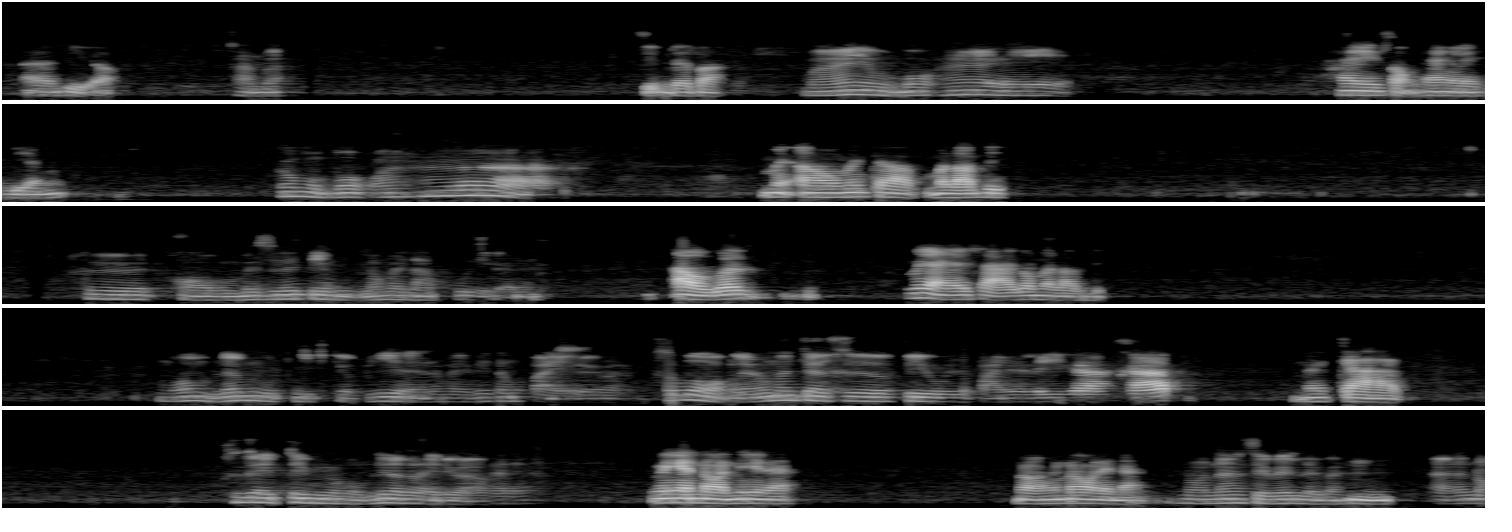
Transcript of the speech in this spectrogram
ห้านาทีเหรอะทันปะ สิบได้ปะไม่ผมบอกห้าไงให้สองแท่งเลยเลี้ยง ก็ผมบอกว่าห้าไม่เอาไม่กลับมารับดิคือขอผมไปซื้อไอติมผมต้องไปรับคุณอีกแล้วนะเอาก็ไม่อยากให้ช้าก็มารับดิผมว่าผมเริ่มหงุดหงิดกับพี่แล้วทำไมพี่ต้องไปด้วยวะเขาบอกแล้วว่ามันจะคือฟิลจะไปอะไรกันครับ ไม่กลับคือไอติมกับผมเลือกอะไรดีกว่าแค่เนี้ย ไม่งั้นนอนนี่นะ นอนข้างนอกเลยนะ นอนหน้าเซเว่นเลยปะอืมอะถ้า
